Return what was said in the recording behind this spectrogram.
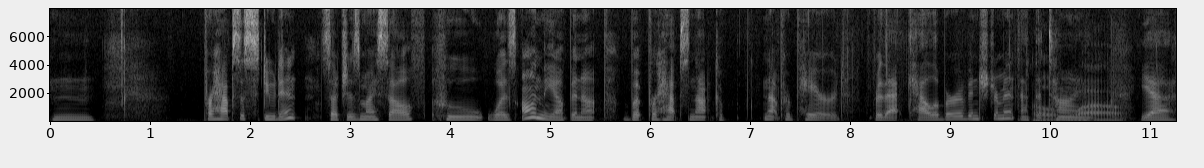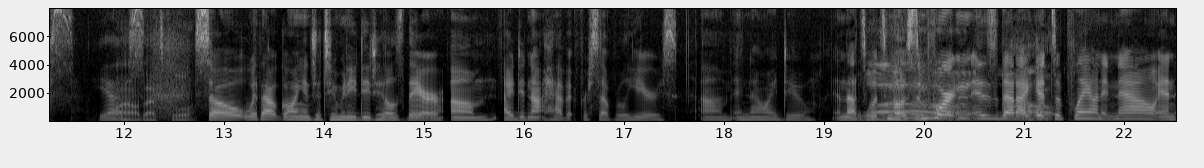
hmm, perhaps a student such as myself who was on the up and up, but perhaps not not prepared for that caliber of instrument at the oh, time. wow. Yes. Yes. Wow, that's cool. So, without going into too many details there, um, I did not have it for several years, um, and now I do. And that's what's most important is that I get to play on it now, and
